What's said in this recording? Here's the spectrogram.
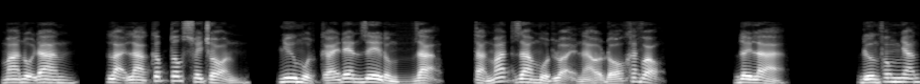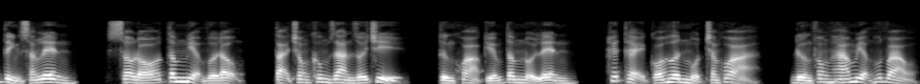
Mà nội đan, lại là cấp tốc xoay tròn, như một cái đen dê đồng dạng, tản mát ra một loại nào đó khát vọng. Đây là đường phong nhãn tỉnh sáng lên, sau đó tâm niệm vừa động, tại trong không gian giới chỉ, từng khỏa kiếm tâm nổi lên, hết thể có hơn một trăm khỏa, đường phong há miệng hút vào,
